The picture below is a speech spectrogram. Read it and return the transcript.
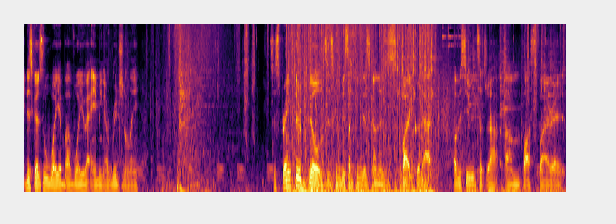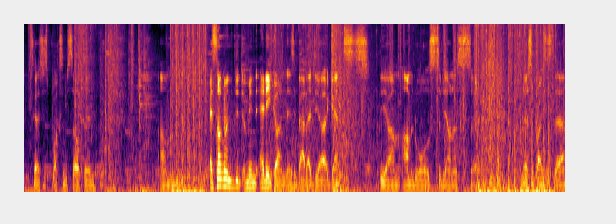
it just goes way above where you were aiming originally. So spraying through builds is going to be something this gun is quite good at. Obviously with such a um, fast fire rate, this guy just blocks himself in. Um, it's not going to do, I mean any gun is a bad idea against the um, armored walls to be honest, so no surprises there.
